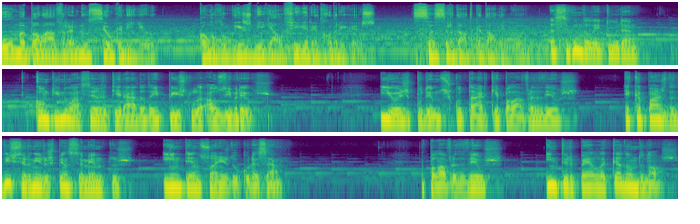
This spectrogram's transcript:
Uma palavra no seu caminho, com Luís Miguel Figueiredo Rodrigues, sacerdote católico. A segunda leitura continua a ser retirada da Epístola aos Hebreus. E hoje podemos escutar que a palavra de Deus é capaz de discernir os pensamentos e intenções do coração. A palavra de Deus interpela cada um de nós,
